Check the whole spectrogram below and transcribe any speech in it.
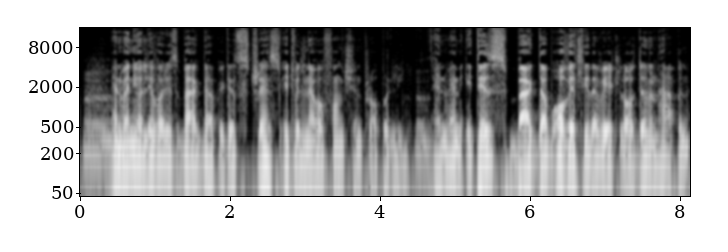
Hmm. And when your liver is backed up, it is stressed. It will never function properly. Hmm. And when it is backed up, obviously the weight loss doesn't happen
